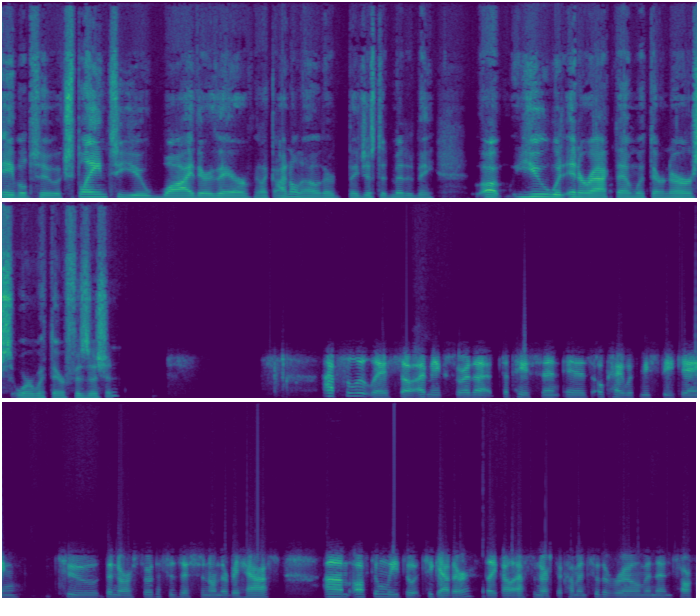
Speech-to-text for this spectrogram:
able to explain to you why they're there, like I don't know, they're they just admitted me. Uh, you would interact them with their nurse or with their physician. Absolutely. So I make sure that the patient is okay with me speaking to the nurse or the physician on their behalf. Um, often we do it together. Like I'll ask the nurse to come into the room and then talk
